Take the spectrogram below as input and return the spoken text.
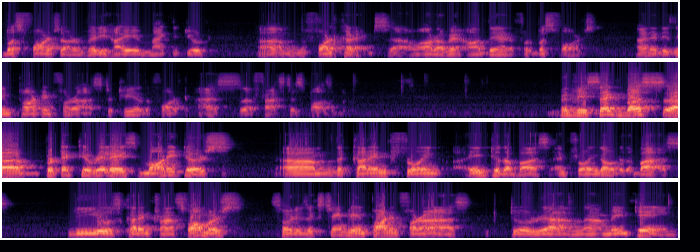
bus faults are very high magnitude um, fault currents uh, are, are there for bus faults and it is important for us to clear the fault as uh, fast as possible. When we set bus uh, protective relays monitors um, the current flowing into the bus and flowing out of the bus. We use current transformers so it is extremely important for us to um, maintain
